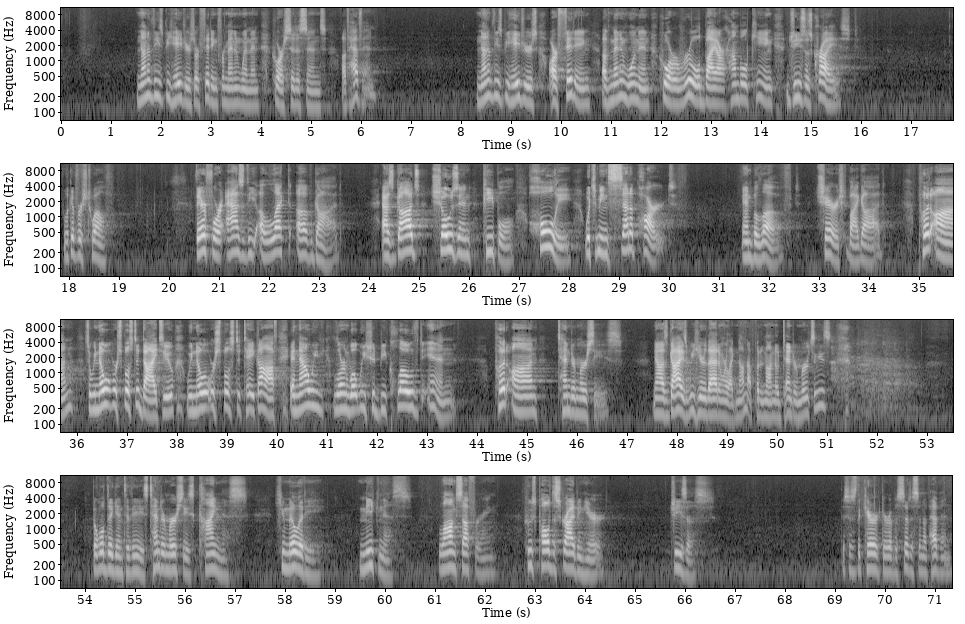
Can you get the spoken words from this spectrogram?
None of these behaviors are fitting for men and women who are citizens of heaven. None of these behaviors are fitting of men and women who are ruled by our humble King, Jesus Christ. Look at verse 12. Therefore, as the elect of God, as God's chosen people, holy, which means set apart, and beloved, cherished by God. Put on, so we know what we're supposed to die to, we know what we're supposed to take off, and now we learn what we should be clothed in. Put on tender mercies. Now, as guys, we hear that and we're like, no, I'm not putting on no tender mercies. but we'll dig into these tender mercies, kindness, humility, meekness, long suffering. Who's Paul describing here? Jesus. This is the character of a citizen of heaven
